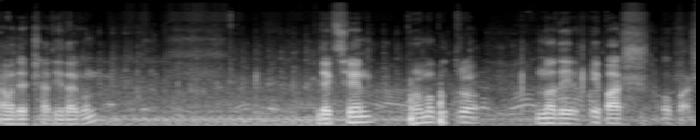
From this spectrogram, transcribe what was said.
আমাদের সাথে থাকুন। দেখছেন ব্রহ্মপুত্র নদীর এপাশ ওপাশ।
